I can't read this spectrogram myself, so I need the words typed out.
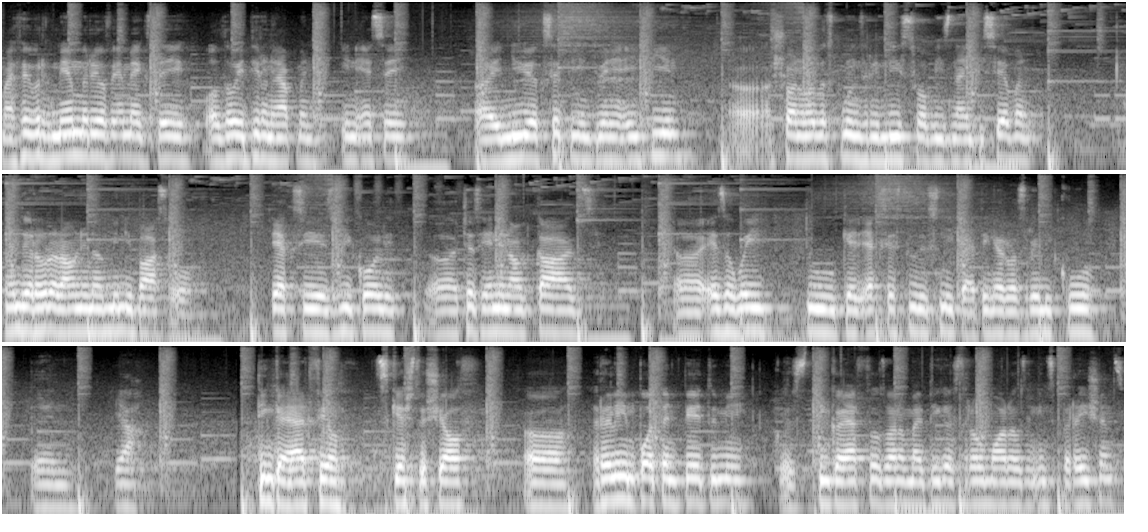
my favorite memory of Air Max Day, although it didn't happen in SA, in New York City in 2018. Uh, Sean Wotherspoon's release of his 97 when they rode around in a minibus or taxi as we call it, uh, just handing out cards uh, as a way to get access to the sneaker. I think that was really cool and yeah, Tinker Hatfield, Sketch to Shelf. Uh, really important pair to me because Tinker Hatfield is one of my biggest role models and inspirations.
